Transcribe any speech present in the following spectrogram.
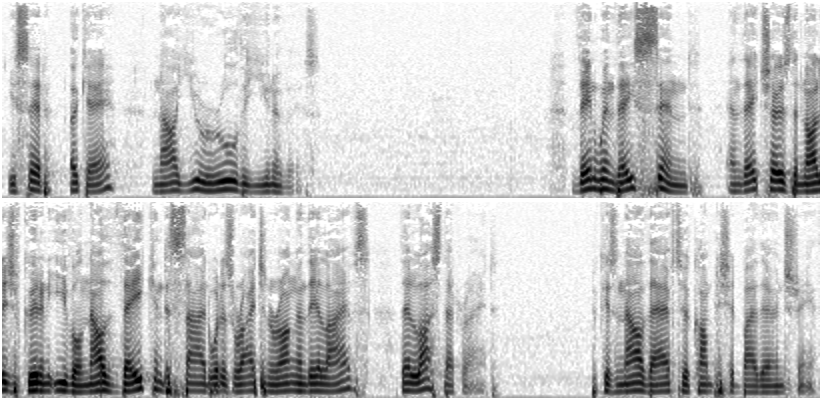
He said, Okay, now you rule the universe. Then, when they sinned and they chose the knowledge of good and evil, now they can decide what is right and wrong in their lives. They lost that right because now they have to accomplish it by their own strength.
